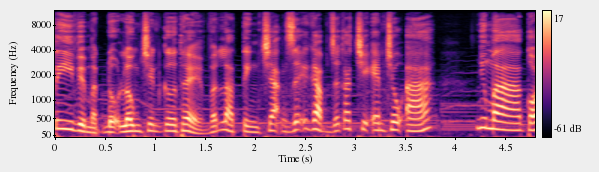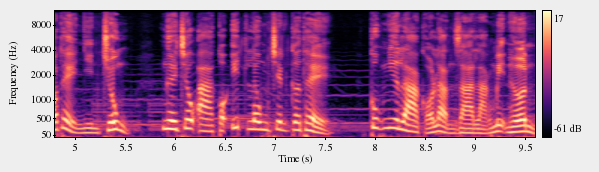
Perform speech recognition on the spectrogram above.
ti về mật độ lông trên cơ thể vẫn là tình trạng dễ gặp giữa các chị em châu Á, nhưng mà có thể nhìn chung, người châu Á có ít lông trên cơ thể, cũng như là có làn da láng mịn hơn.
